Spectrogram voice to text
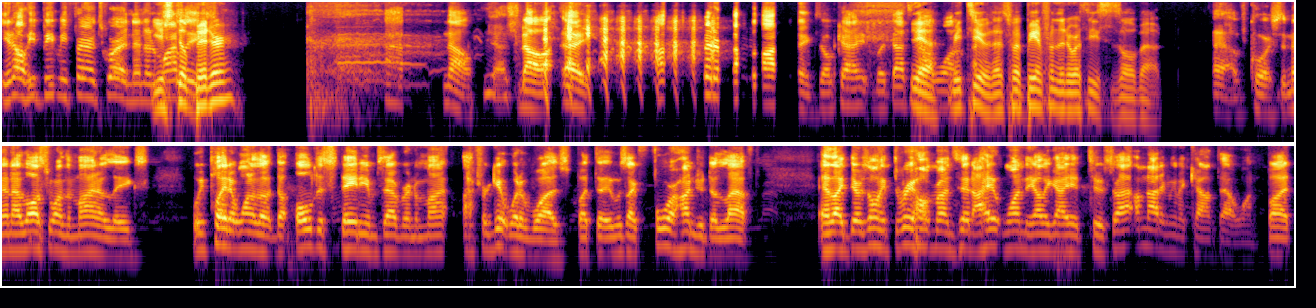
You know, he beat me fair and square, and then You're still leagues- bitter? No, yes, no. Hey, bitter about a lot of things, okay, but that's yeah, not one. me too. That's what being from the Northeast is all about. Yeah, of course. And then I lost one of the minor leagues. We played at one of the, the oldest stadiums ever in the mi- I forget what it was, but the, it was like 400 to left. And like there was only three home runs hit. I hit one, the other guy hit two. So I, I'm not even going to count that one. But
